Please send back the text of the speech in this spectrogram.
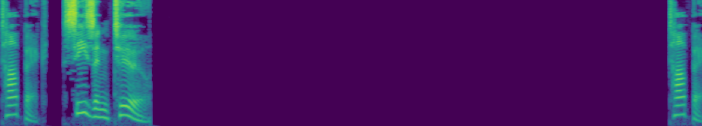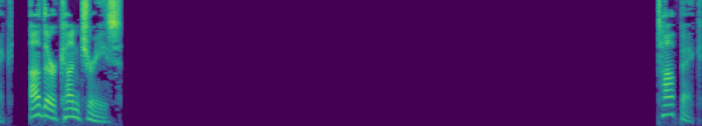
Topic: Season 2. Topic: Other countries. Topic:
